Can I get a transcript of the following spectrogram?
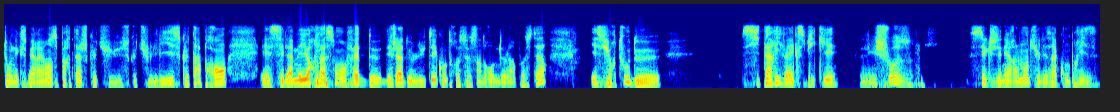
ton expérience, partage ce que tu, lis, ce que tu apprends. Et c'est la meilleure façon, en fait, de, déjà de lutter contre ce syndrome de l'imposteur. Et surtout, de, si tu arrives à expliquer les choses, c'est que généralement, tu les as comprises.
